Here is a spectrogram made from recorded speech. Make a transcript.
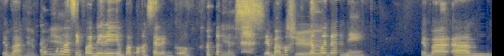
Diba? Yeah, Anong yeah. klaseng pamilya yung papakasalan ko? Yes. diba? Makita sure. mo doon eh. Diba? Um,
